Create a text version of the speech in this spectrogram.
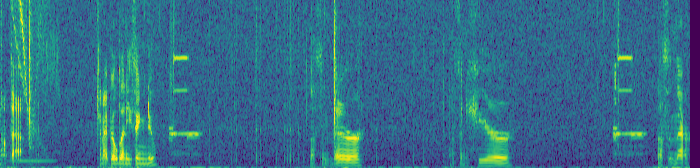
Not that. Can I build anything new? Nothing there. Nothing here. Nothing there.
